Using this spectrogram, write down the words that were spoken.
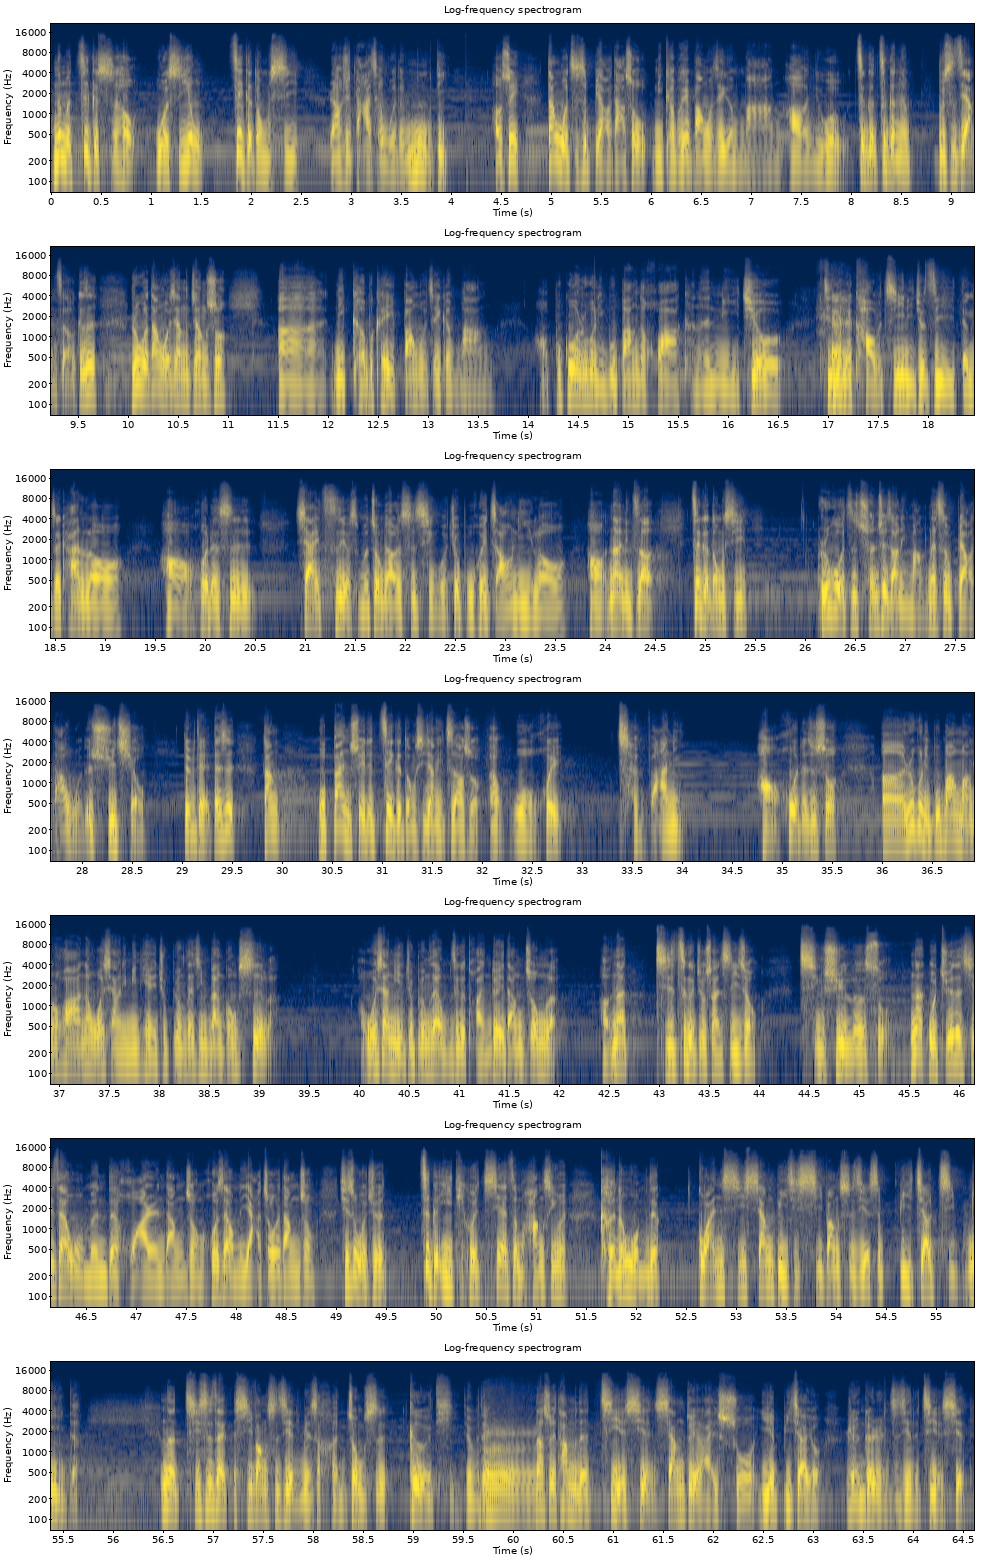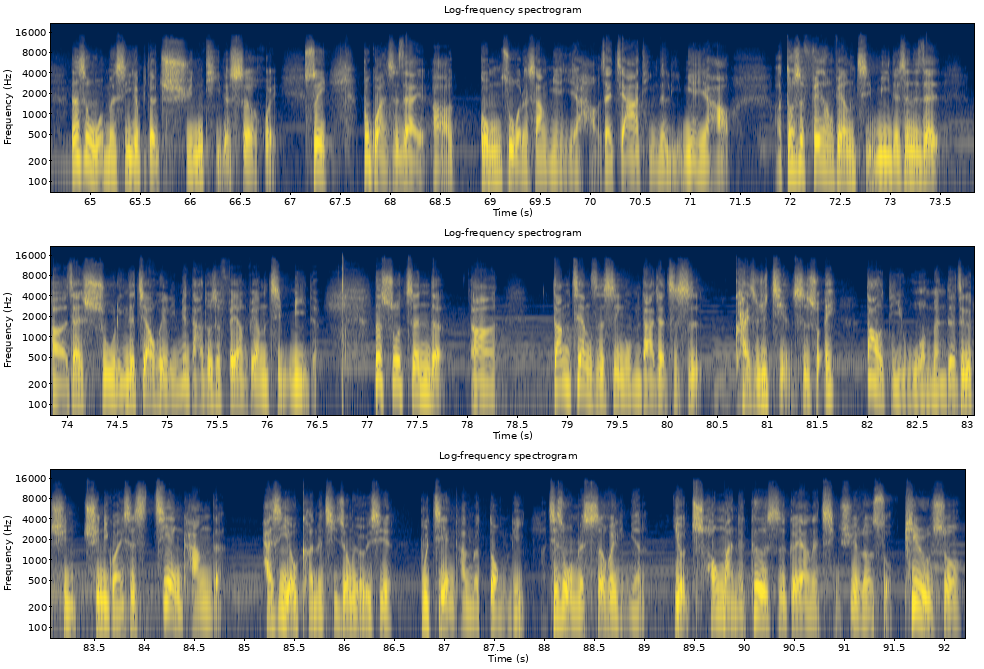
那么这个时候，我是用这个东西然后去达成我的目的。好，所以当我只是表达说你可不可以帮我这个忙，好，你我这个这个呢不是这样子哦。可是如果当我这样这样说，啊、呃，你可不可以帮我这个忙？好，不过如果你不帮的话，可能你就今天的 烤鸡你就自己等着看喽。好，或者是下一次有什么重要的事情，我就不会找你喽。好，那你知道这个东西，如果我只是纯粹找你忙，那是表达我的需求，对不对？但是当我伴随着这个东西，让你知道说，呃，我会惩罚你，好，或者是说，呃，如果你不帮忙的话，那我想你明天也就不用再进办公室了，好，我想你也就不用在我们这个团队当中了。好，那其实这个就算是一种。情绪勒索，那我觉得，其实，在我们的华人当中，或者在我们亚洲当中，其实我觉得这个议题会现在这么夯，是因为可能我们的关系相比起西方世界是比较紧密的。那其实，在西方世界里面是很重视个体，对不对？嗯。那所以他们的界限相对来说也比较有人跟人之间的界限。但是我们是一个比较群体的社会，所以不管是在啊工作的上面也好，在家庭的里面也好，啊都是非常非常紧密的，甚至在。呃，在属灵的教会里面，大家都是非常非常紧密的。那说真的啊、呃，当这样子的事情，我们大家只是开始去检视说，哎，到底我们的这个群群体关系是健康的，还是有可能其中有一些不健康的动力？其实我们的社会里面有充满了各式各样的情绪勒索。譬如说，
